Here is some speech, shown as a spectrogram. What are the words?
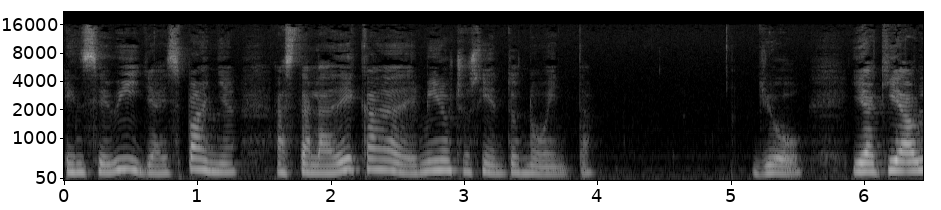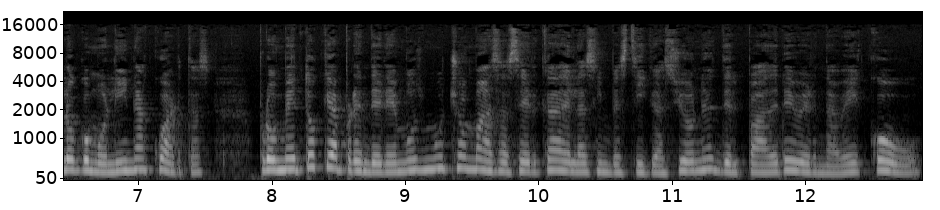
en Sevilla, España, hasta la década de 1890. Yo, y aquí hablo como Lina Cuartas, prometo que aprenderemos mucho más acerca de las investigaciones del padre Bernabé Cobo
